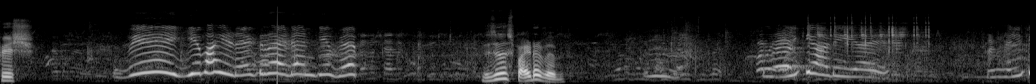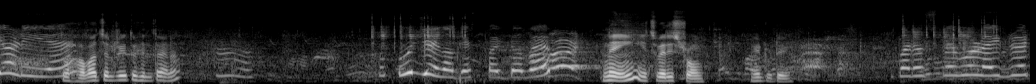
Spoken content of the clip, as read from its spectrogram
fish. वे ये भाई रेड रेड एंड ये web This is a spider web. वो हिल क्या रही है? हिल क्या रही है? तो हवा चल रही है तो हिलता है ना? हाँ। वो कूद जाएगा क्या स्पाइडर वेब नहीं इट्स वेरी स्ट्रॉन्ग नहीं टूटेगा। पर उस पे वो रेड रेड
